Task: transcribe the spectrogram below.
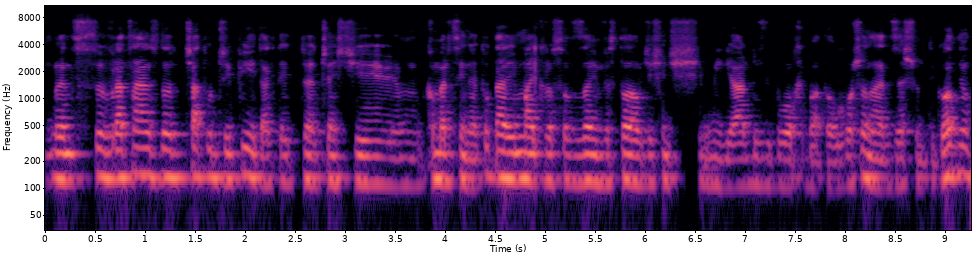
Więc wracając do czatu GP, tak, tej, części mm, komercyjnej, tutaj Microsoft zainwestował 10 miliardów i było chyba to ogłoszone nawet w zeszłym tygodniu,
